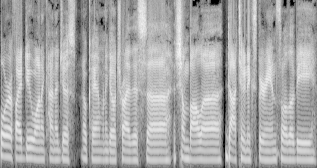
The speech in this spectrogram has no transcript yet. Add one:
Or if I do want to kind of just, okay, I'm going to go try this uh, Shambhala Dathun experience. Well, there'll be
